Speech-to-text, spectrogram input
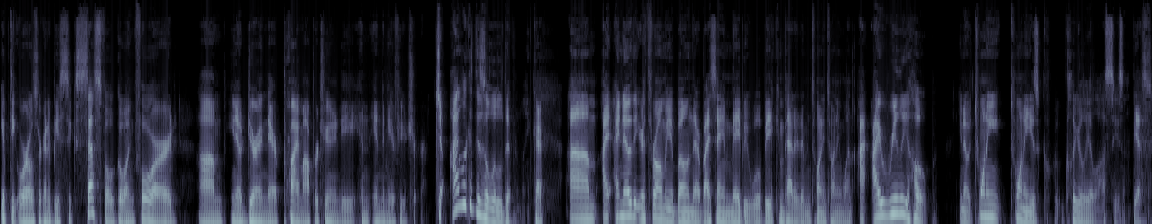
if the orioles are going to be successful going forward um, you know during their prime opportunity in in the near future so i look at this a little differently okay um, I, I, know that you're throwing me a bone there by saying maybe we'll be competitive in 2021. I, I really hope, you know, 2020 is cl- clearly a lost season. Yes.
